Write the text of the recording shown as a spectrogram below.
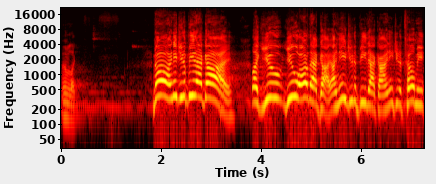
And I was like, no, I need you to be that guy. Like you, you are that guy. I need you to be that guy. I need you to tell me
